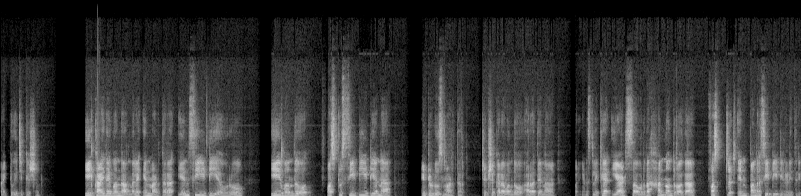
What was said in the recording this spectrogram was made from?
ರೈಟ್ ಟು ಎಜುಕೇಶನ್ ಈ ಕಾಯ್ದೆ ಬಂದಾದ್ಮೇಲೆ ಏನ್ ಮಾಡ್ತಾರ ಎನ್ ಸಿ ಟಿ ಅವರು ಈ ಒಂದು ಫಸ್ಟ್ ಸಿ ಟಿ ಇ ಟಿಯನ್ನ ಇಂಟ್ರೊಡ್ಯೂಸ್ ಮಾಡ್ತಾರೆ. ಶಿಕ್ಷಕರ ಒಂದು ಅರ್ಹತೆಯನ್ನ ಪರಿಗಣಿಸ್ಲಿಕ್ಕೆ ಎರಡ್ ಸಾವಿರದ ಹನ್ನೊಂದರೊಳಗ ಫಸ್ಟ್ ಏನಪ್ಪಾ ಅಂದ್ರೆ ಸಿ ಟಿ ಇ ಟಿ ನಡೀತ್ರಿ.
